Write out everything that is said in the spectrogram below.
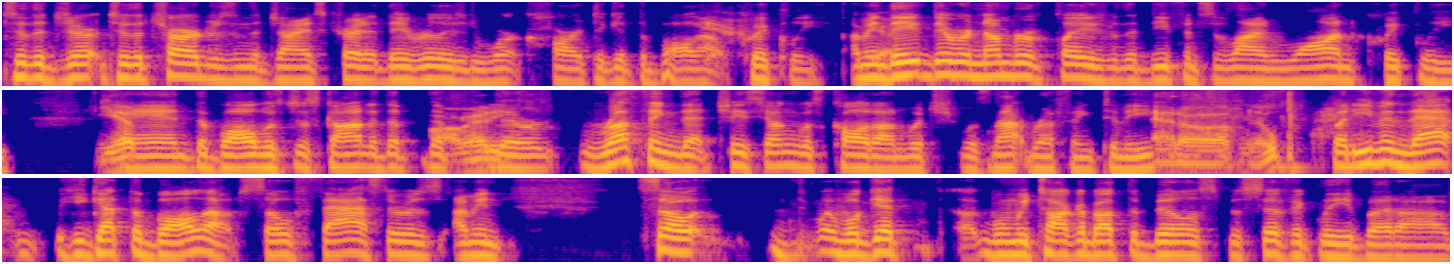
to the to the Chargers and the Giants' credit, they really did work hard to get the ball out yeah. quickly. I mean, yeah. they there were a number of plays where the defensive line won quickly, yep. and the ball was just gone. The, the, the roughing that Chase Young was called on, which was not roughing to me at all. Nope. But even that, he got the ball out so fast. There was, I mean, so we'll get uh, when we talk about the Bills specifically, but uh,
